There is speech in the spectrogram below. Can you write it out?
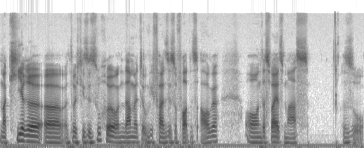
markiere äh, durch diese Suche und damit irgendwie fallen sie sofort ins Auge. Und das war jetzt Maß. So,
